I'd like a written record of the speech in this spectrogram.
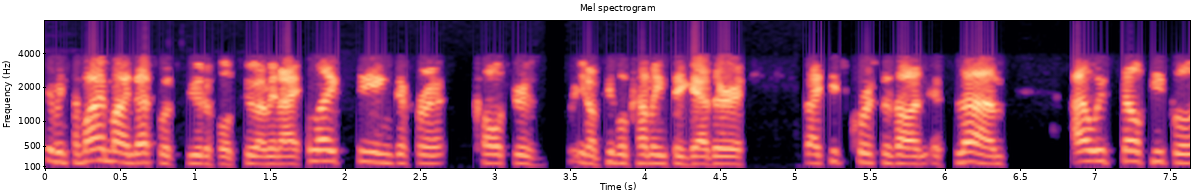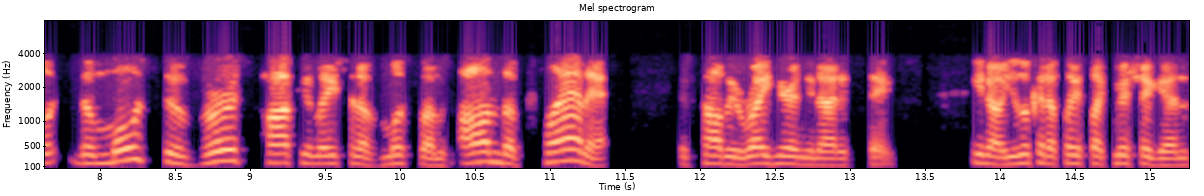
mean, to my mind, that's what's beautiful too. I mean, I like seeing different cultures, you know, people coming together. I teach courses on Islam. I always tell people the most diverse population of Muslims on the planet is probably right here in the United States you know, you look at a place like Michigan,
